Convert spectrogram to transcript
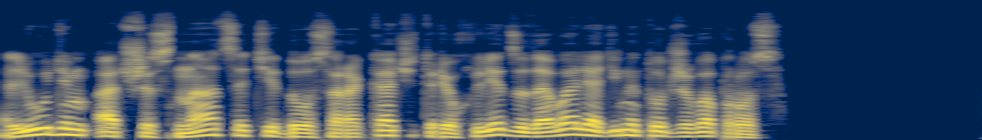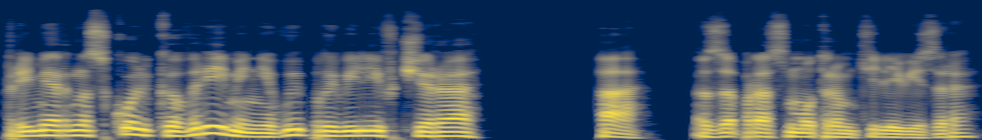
Людям от 16 до 44 лет задавали один и тот же вопрос. Примерно сколько времени вы провели вчера А. За просмотром телевизора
